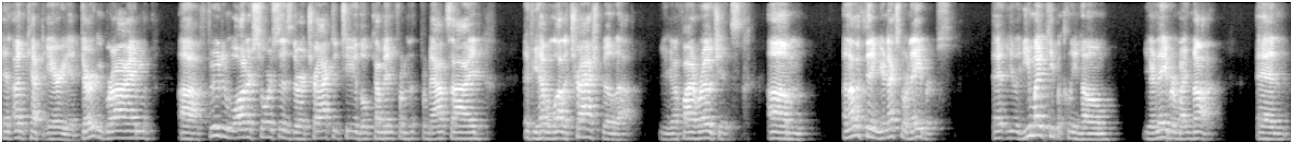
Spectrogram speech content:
an unkept area. Dirt and grime, uh, food and water sources they're attracted to. They'll come in from from outside. If you have a lot of trash buildup, you're going to find roaches. Um, Another thing, your next door neighbors. Uh, you know, you might keep a clean home, your neighbor might not, and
